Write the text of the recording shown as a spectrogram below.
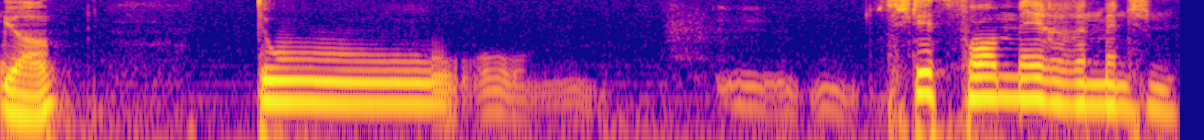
Ja, Du stehst vor mehreren Menschen.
